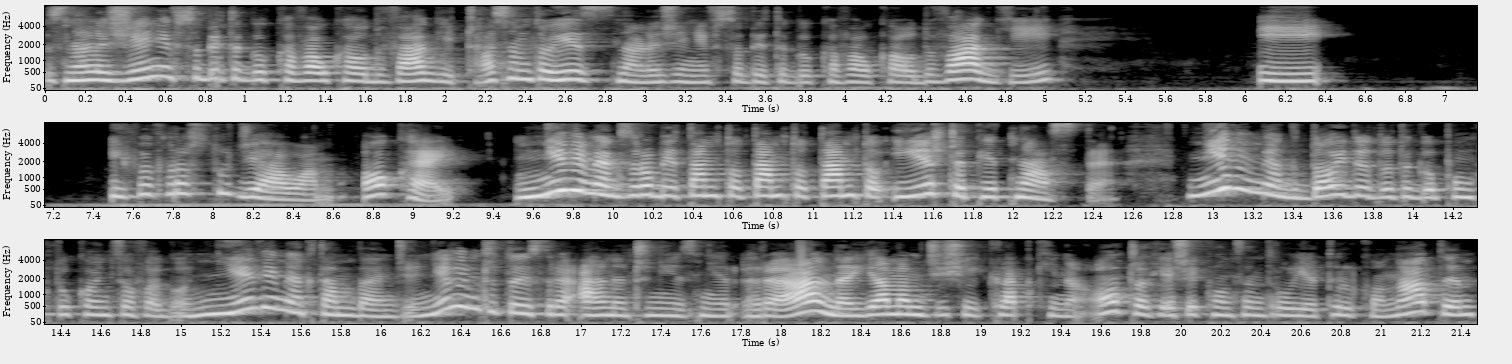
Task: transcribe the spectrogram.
znalezienie w sobie tego kawałka odwagi, czasem to jest znalezienie w sobie tego kawałka odwagi i, i po prostu działam. Ok, nie wiem jak zrobię tamto, tamto, tamto i jeszcze piętnaste. Nie wiem jak dojdę do tego punktu końcowego. Nie wiem jak tam będzie. Nie wiem czy to jest realne, czy nie jest realne. Ja mam dzisiaj klapki na oczach, ja się koncentruję tylko na tym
